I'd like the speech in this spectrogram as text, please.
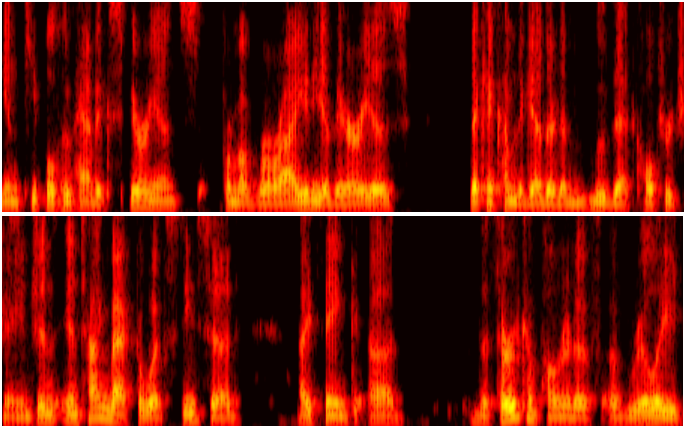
in people who have experience from a variety of areas that can come together to move that culture change. And, and tying back to what Steve said, I think uh, the third component of, of really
